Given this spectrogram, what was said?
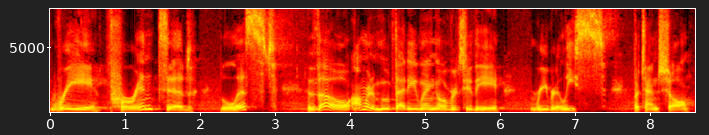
reprinted list. Though I'm gonna move that E-wing over to the re-release potential.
